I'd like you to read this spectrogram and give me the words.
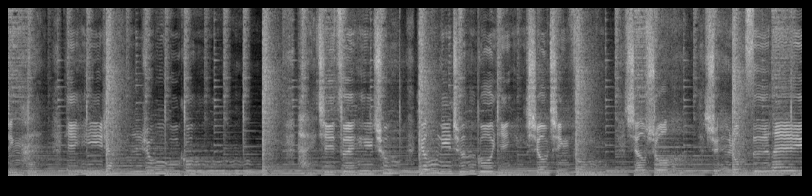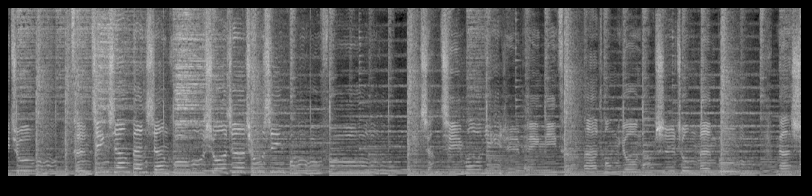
情寒依然如故。还记最初有你扯过衣袖轻拂，笑说雪融似泪珠。曾经相伴相护，说着初心不负。想起某一日陪你策马同游闹市中漫步，那时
